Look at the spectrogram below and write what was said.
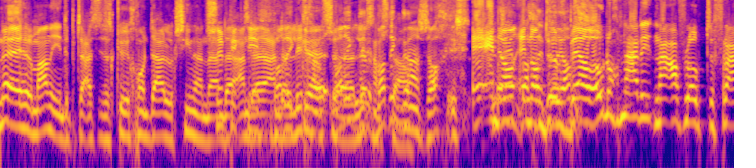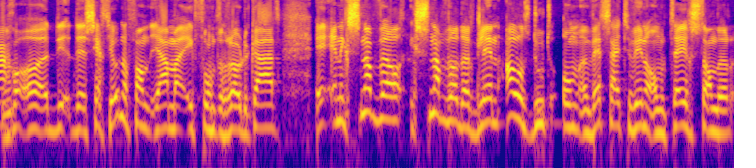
Nee, helemaal niet interpretatie. Dat kun je gewoon duidelijk zien aan de, aan de, aan de, aan eh, lichaams, wat, eh, ik, wat ik daaraan zag is... En, en dan, en dan durft. Bel ook nog na, die, na afloop te vragen. oh, die- de- zegt hij ook nog van. Ja, maar ik vond het een rode kaart. En, en ik, snap wel, ik snap wel dat Glenn alles doet om een wedstrijd te winnen. Om een tegenstander eh,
